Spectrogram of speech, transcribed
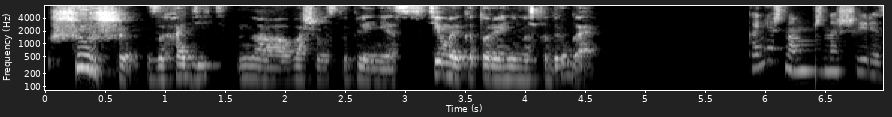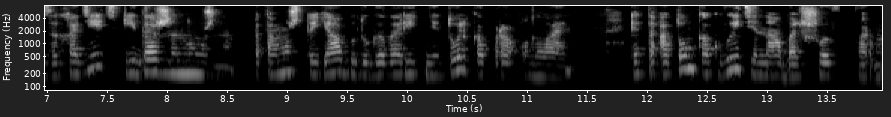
ширше заходить на ваше выступление с темой, которая немножко другая? Конечно, можно шире заходить и даже нужно, потому что я буду говорить не только про онлайн. Это о том, как выйти на большой формат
